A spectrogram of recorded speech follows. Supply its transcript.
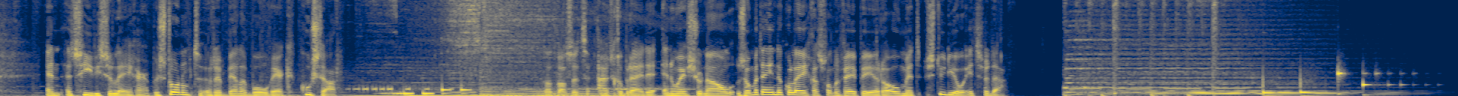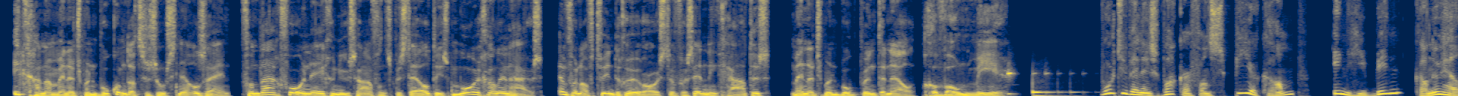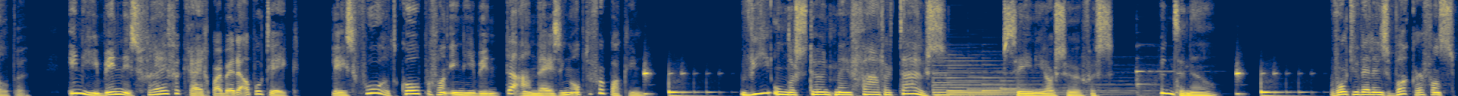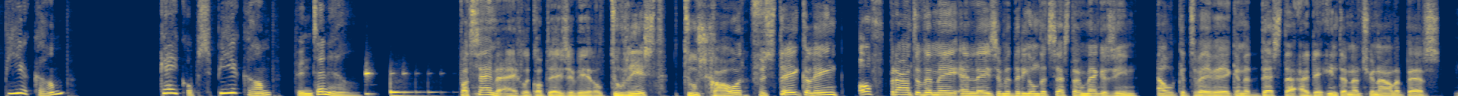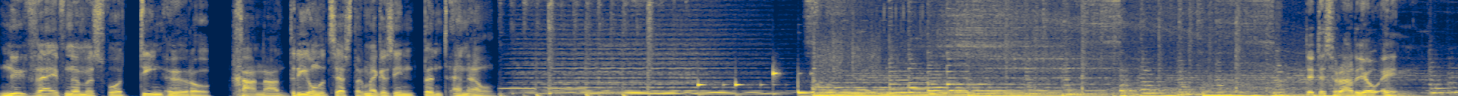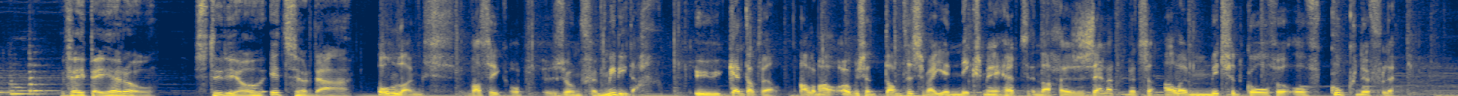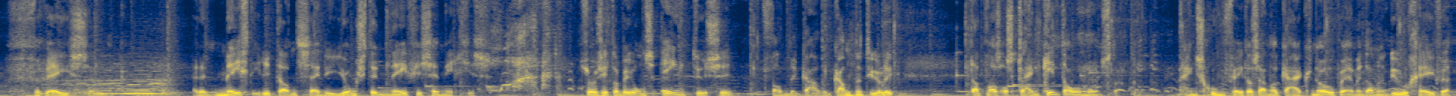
En het Syrische leger bestormt rebellenbolwerk Kousar. Dat was het uitgebreide NOS-journaal. Zometeen de collega's van de VPRO met Studio Itzerda. Ga naar Managementboek omdat ze zo snel zijn. Vandaag voor 9 uur s avonds besteld is morgen al in huis. En vanaf 20 euro is de verzending gratis. Managementboek.nl. Gewoon meer. Wordt u wel eens wakker van spierkramp? Inhibin kan u helpen. Inhibin is vrij verkrijgbaar bij de apotheek. Lees voor het kopen van Inhibin de aanwijzingen op de verpakking. Wie ondersteunt mijn vader thuis? Seniorservice.nl Wordt u wel eens wakker van spierkramp? Kijk op spierkramp.nl. Wat zijn we eigenlijk op deze wereld? Toerist? Toeschouwer? Verstekeling? Of praten we mee en lezen we 360 Magazine? Elke twee weken het beste uit de internationale pers. Nu vijf nummers voor 10 euro. Ga naar 360magazine.nl Dit is Radio 1. VPRO. Studio Itzerda. Onlangs was ik op zo'n familiedag. U kent dat wel. Allemaal ooms en tantes waar je niks mee hebt... en dan gezellig met z'n allen midgetkolven of koeknuffelen. vreselijk. En het meest irritant zijn de jongste neefjes en nichtjes. Zo zit er bij ons één tussen, van de koude kant natuurlijk. Dat was als klein kind al een monster. Mijn schoenveters aan elkaar knopen en me dan een duw geven.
